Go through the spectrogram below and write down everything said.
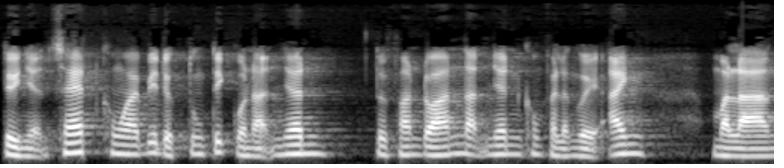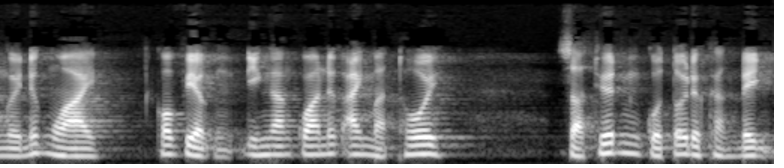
Từ nhận xét không ai biết được tung tích của nạn nhân, tôi phán đoán nạn nhân không phải là người Anh mà là người nước ngoài, có việc đi ngang qua nước Anh mà thôi. Giả thuyết của tôi được khẳng định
